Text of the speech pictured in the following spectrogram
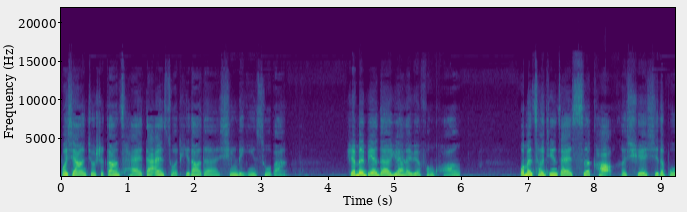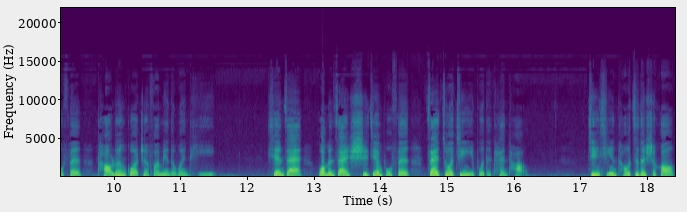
我想，就是刚才戴安所提到的心理因素吧。人们变得越来越疯狂。我们曾经在思考和学习的部分讨论过这方面的问题。现在，我们在实践部分再做进一步的探讨。进行投资的时候，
